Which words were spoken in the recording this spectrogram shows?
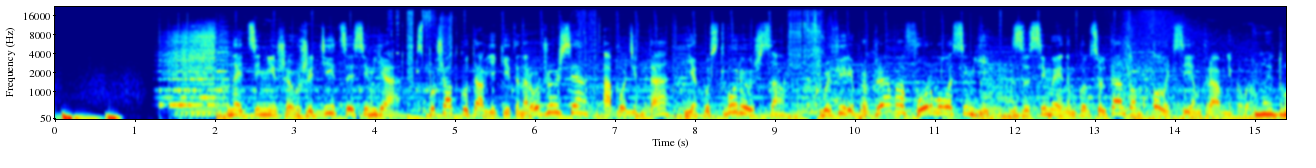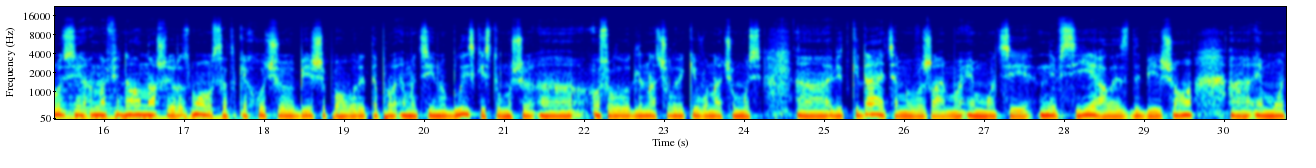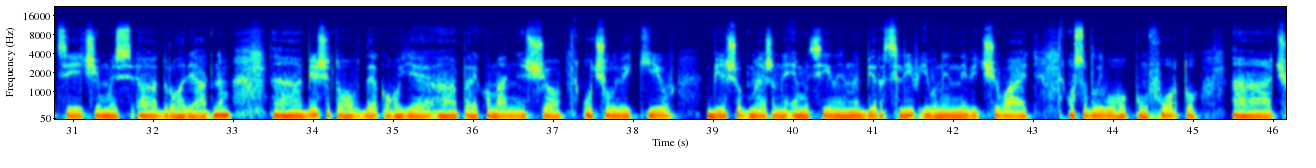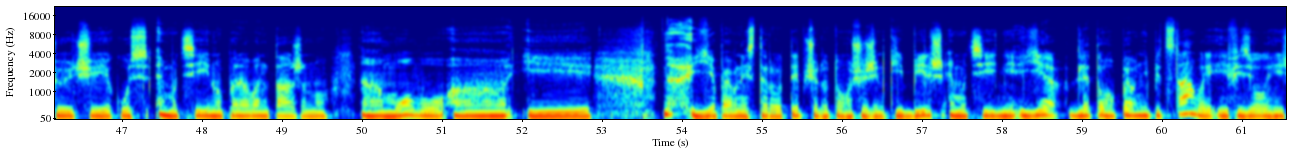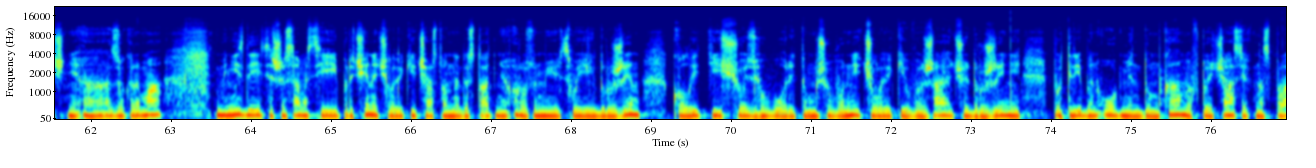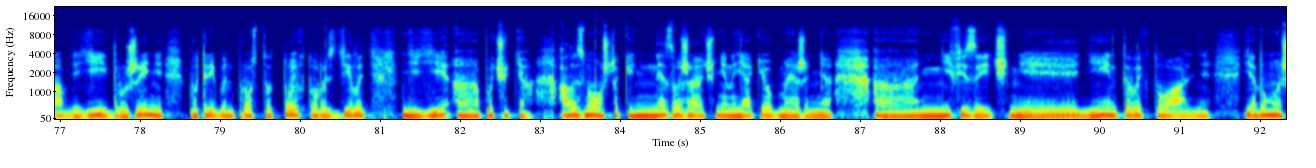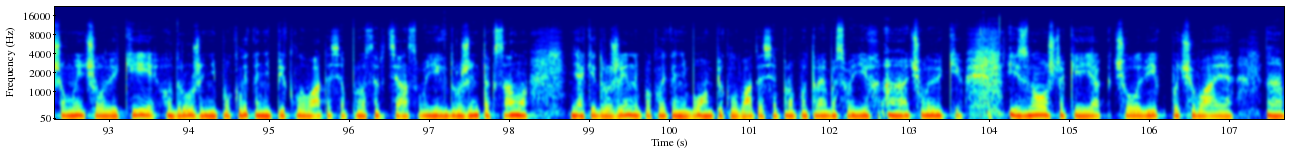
Yeah. Найцінніше в житті це сім'я. Спочатку та, в якій ти народжуєшся, а потім та, яку створюєш сам. В ефірі програма Формула сім'ї з сімейним консультантом Олексієм Травніковим. Ну і друзі, на фінал нашої розмови все таки хочу більше поговорити про емоційну близькість, тому що особливо для нас, чоловіків, вона чомусь відкидається. Ми вважаємо емоції не всі, але здебільшого емоції чимось другорядним. Більше того, в декого є переконання, що у чоловіків більш обмежений емоційний набір слів, і вони не відчувають особливого комфорту, чуючи якусь емоційно перевантажену мову, і є певний стереотип щодо того, що жінки більш емоційні. Є для того певні підстави і фізіологічні. Зокрема, мені здається, що саме з цієї причини чоловіки часто недостатньо розуміють своїх дружин дружин, коли ті щось говорять, тому що вони, чоловіки, вважають, що дружині потрібен обмін думками в той час, як насправді їй, дружині, потрібен просто той, хто розділить її а, почуття. Але знову ж таки, не зважаючи ні на які обмеження, а, ні фізичні, ні інтелектуальні. Я думаю, що ми, чоловіки, одружені, покликані піклуватися про серця своїх дружин так само, як і дружини, покликані Богом піклуватися про потреби своїх чоловіків. І знову ж таки, як чоловік почуває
